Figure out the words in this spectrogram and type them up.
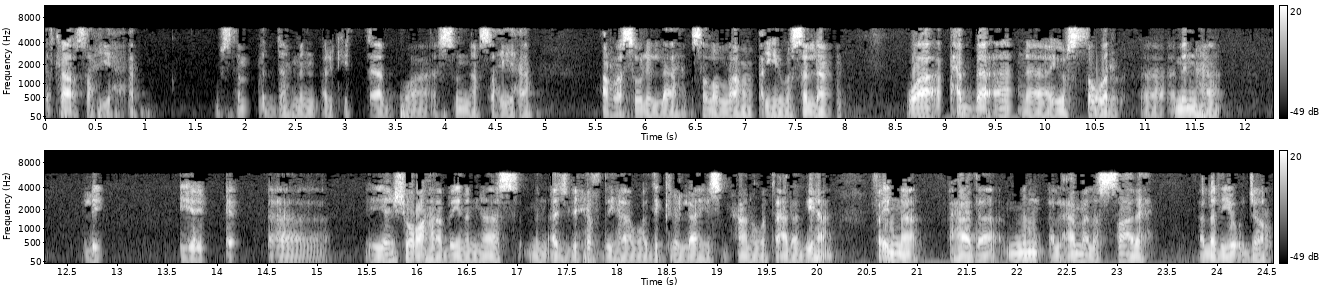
أذكار صحيحة مستمدة من الكتاب والسنة الصحيحة عن رسول الله صلى الله عليه وسلم وأحب أن يصور منها لينشرها بين الناس من أجل حفظها وذكر الله سبحانه وتعالى بها فإن هذا من العمل الصالح الذي يؤجر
